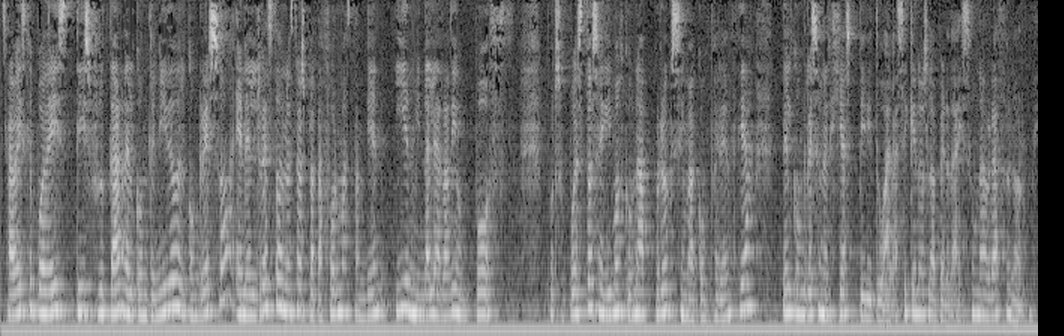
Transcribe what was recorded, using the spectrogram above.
Sabéis que podéis disfrutar del contenido del Congreso en el resto de nuestras plataformas también y en Mindalia Radio Voz. Por supuesto, seguimos con una próxima conferencia del Congreso Energía Espiritual, así que no os la perdáis. Un abrazo enorme.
